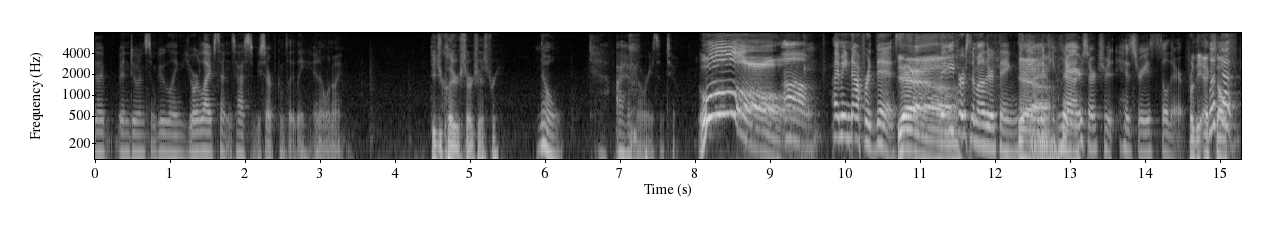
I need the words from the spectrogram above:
I've been doing some googling, your life sentence has to be served completely in Illinois. Did you clear your search history? No, I have no reason to. Oh. um, I mean, not for this. Yeah. Maybe for some other things. Yeah. even if you clear Yeah. your search history, it's still there. for the Let XL that-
